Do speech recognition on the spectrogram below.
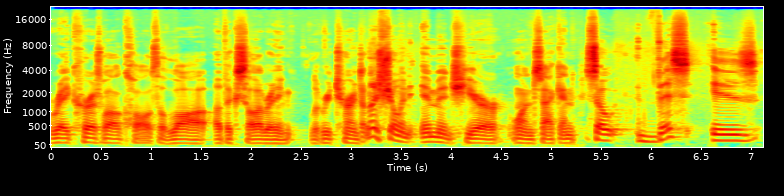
Ray Kurzweil calls the law of accelerating returns. I'm going to show an image here one second. So this is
